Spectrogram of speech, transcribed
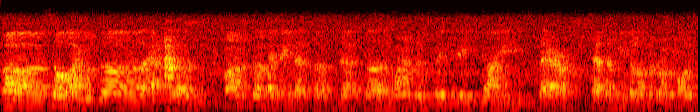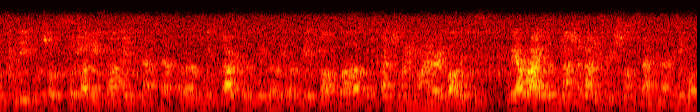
Uh, so I would uh, end uh, by saying that uh, that uh, 128 guy there said the middle of the road policies lead to so- socialism in the sense that uh, we started with a little bit of expansionary monetary policies. We arrived at nationalizations and he was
